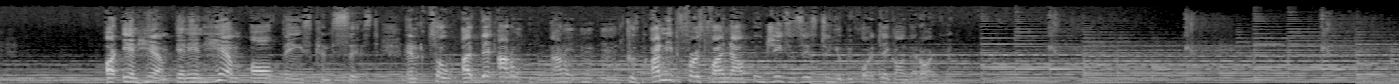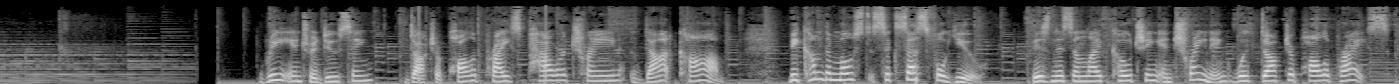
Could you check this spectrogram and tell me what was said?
are in him and in him all things consist and so i, I don't i don't because i need to first find out who jesus is to you before i take on that argument Reintroducing Dr. Paula Price Powertrain.com. Become the most successful you. Business and life coaching and training with Dr. Paula Price.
